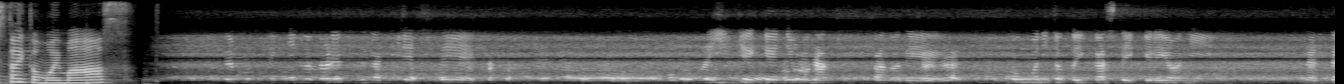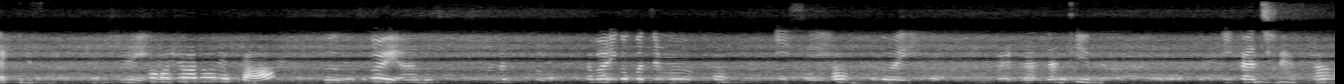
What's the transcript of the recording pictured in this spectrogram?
したいと思います。とても素敵なドレスが着いい経験にもなったので、今後にちょっと活かしていけるようになりたいです。はい。心地はどうですか？そうすごい、あの、触り心地もいいし、すごい、ななんていうんだろう。いい感じです。はい。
